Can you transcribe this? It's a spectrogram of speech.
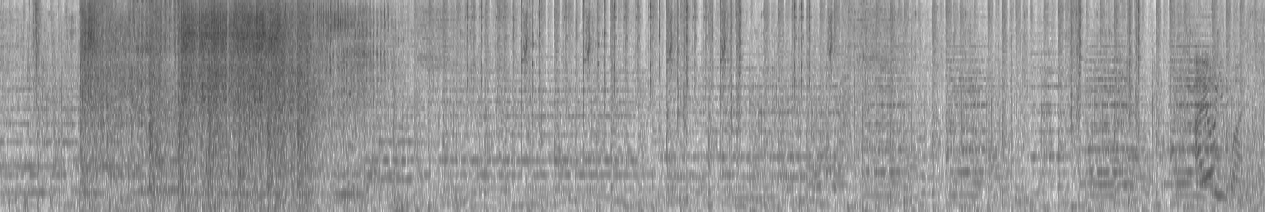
I owe you one.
